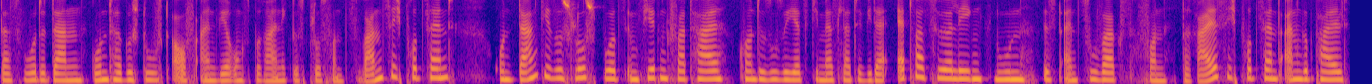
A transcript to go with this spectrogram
Das wurde dann runtergestuft auf ein währungsbereinigtes Plus von 20 Prozent. Und dank dieses Schlussspurts im vierten Quartal konnte Suse jetzt die Messlatte wieder etwas höher legen. Nun ist ein Zuwachs von 30 Prozent angepeilt.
